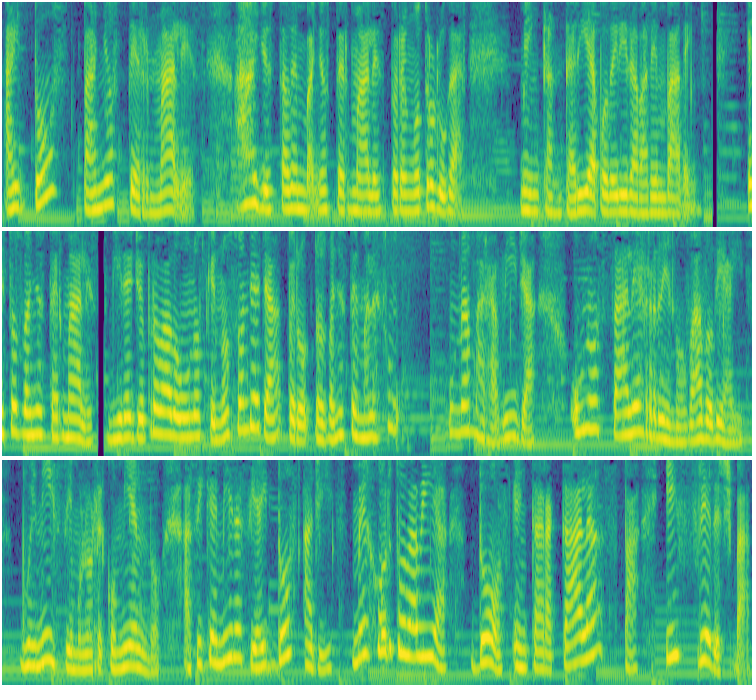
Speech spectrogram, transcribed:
Hay dos baños termales. Ay, yo he estado en baños termales, pero en otro lugar. Me encantaría poder ir a Baden-Baden. Estos baños termales, mire, yo he probado unos que no son de allá, pero los baños termales son una maravilla. Uno sale renovado de ahí. Buenísimo, lo recomiendo. Así que mire si hay dos allí, mejor todavía, dos en Caracalla Spa y Friedrichsbad,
